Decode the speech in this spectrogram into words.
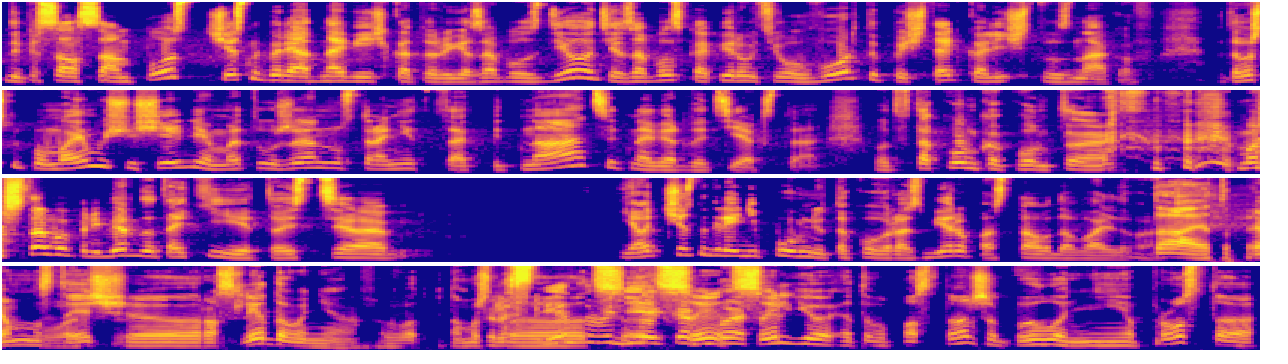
написал сам пост. Честно говоря, одна вещь, которую я забыл сделать, я забыл скопировать его в Word и посчитать количество знаков. Потому что, по моим ощущениям, это уже, ну, страниц так 15, наверное, текста. Вот в таком каком-то масштабе примерно такие. То есть э, я вот, честно говоря, не помню такого размера постава Навального. Да, это прям настоящее вот. расследование, вот, потому что расследование, ц- как бы... целью этого поста же было не просто,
